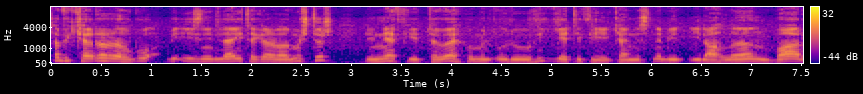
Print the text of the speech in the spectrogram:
Tabi kerrarahu bu bir iznillahi tekrarlanmıştır. Nefyi tevehhumul uluhiyyeti fi kendisinde bir ilahlığın var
